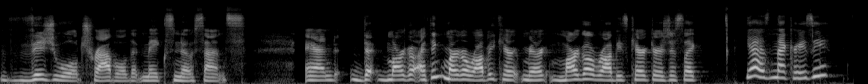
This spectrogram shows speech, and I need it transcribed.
visual travel that makes no sense. And that Margot, I think Margot Robbie, Mar- Margot Robbie's character is just like, yeah, isn't that crazy?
